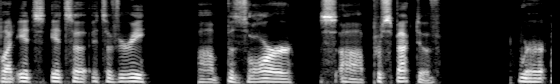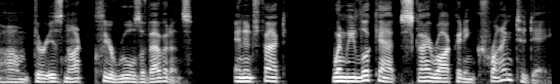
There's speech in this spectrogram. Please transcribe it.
but it's it's a it's a very uh, bizarre uh, perspective where um, there is not clear rules of evidence. And in fact, when we look at skyrocketing crime today,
